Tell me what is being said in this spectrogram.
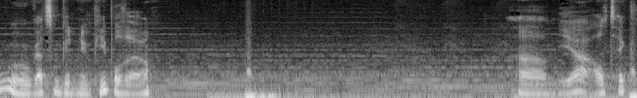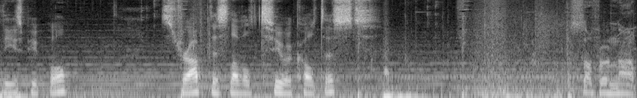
Ooh, got some good new people though. Um, yeah, I'll take these people. Let's drop this level 2 occultist. Suffer not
